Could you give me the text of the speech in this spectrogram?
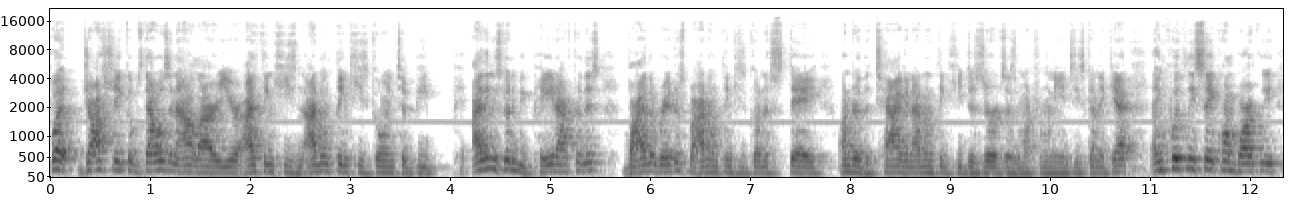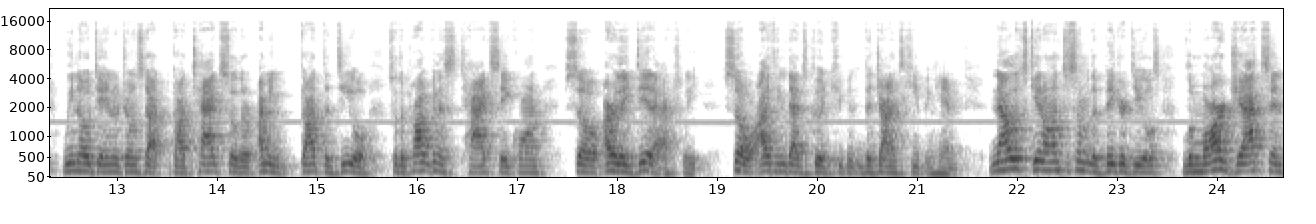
But Josh Jacobs, that was an outlier year. I think he's. I don't think he's going to be. I think he's going to be paid after this by the Raiders, but I don't think he's going to stay under the tag, and I don't think he deserves as much money as he's going to get. And quickly, Saquon Barkley. We know Daniel Jones got, got tagged, so they're. I mean, got the deal, so they're probably going to tag Saquon. So, or they did actually. So I think that's good. Keeping the Giants keeping him. Now let's get on to some of the bigger deals. Lamar Jackson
